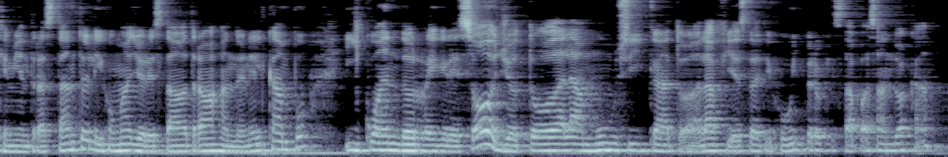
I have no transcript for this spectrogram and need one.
que mientras tanto el hijo mayor estaba trabajando en el campo y cuando regresó oyó toda la música, toda la fiesta, dijo, uy, pero ¿qué está pasando acá?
